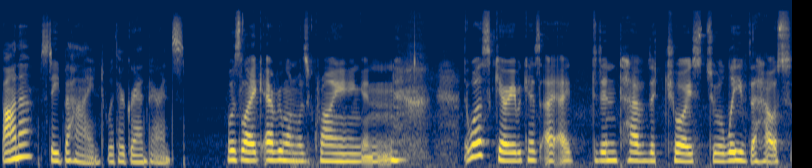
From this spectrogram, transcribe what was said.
Bana stayed behind with her grandparents. It was like everyone was crying, and it was scary because I, I didn't have the choice to leave the house.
